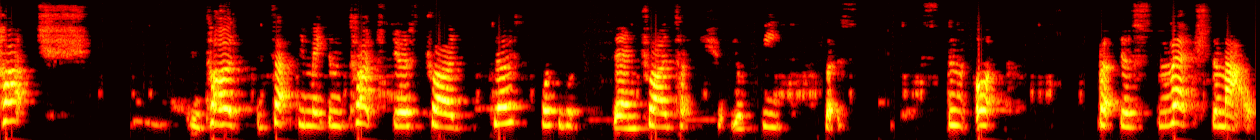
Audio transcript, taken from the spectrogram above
touch. Exactly make them touch. Just try as close as possible. Then try to touch your feet, but uh, but just stretch them out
